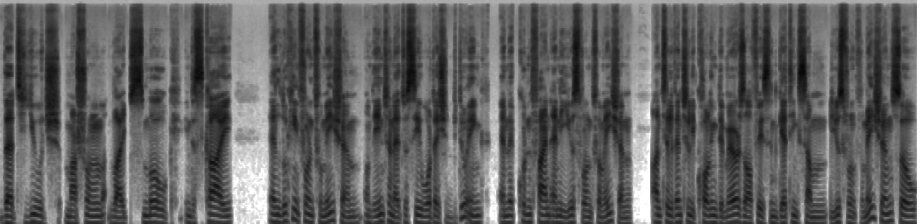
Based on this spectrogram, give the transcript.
that huge mushroom like smoke in the sky and looking for information on the internet to see what I should be doing. And I couldn't find any useful information until eventually calling the mayor's office and getting some useful information. So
